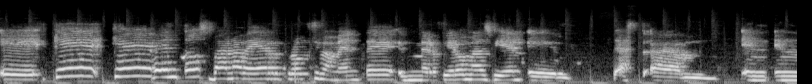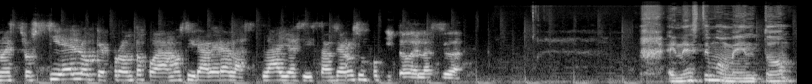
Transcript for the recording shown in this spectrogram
eh, ¿qué, eventos van a haber próximamente? Me refiero más bien eh, en, en, nuestro cielo que pronto podamos ir a ver a las playas y distanciarnos un poquito de la ciudad. En este momento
